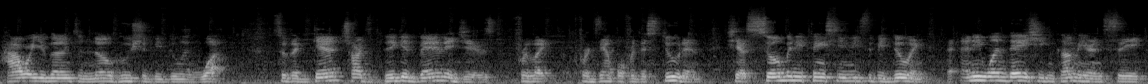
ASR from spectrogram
how are you going to know who should be doing what? So the Gantt chart's big advantage is for like, for example, for the student, she has so many things she needs to be doing that any one day she can come here and see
